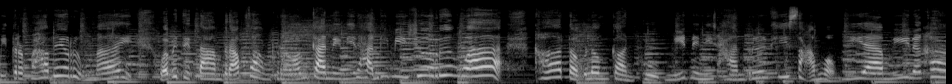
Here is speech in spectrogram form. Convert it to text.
มิตรภาพได้หรือไม่ไว้ไปติดตามรับฟังพร้อมกันในนิทานที่มีชื่อเรื่องว่า ข้อตกลงก่อนผูกมิตรในนิทานเรื่องที่สามของพี่แยมมี่นะคะ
